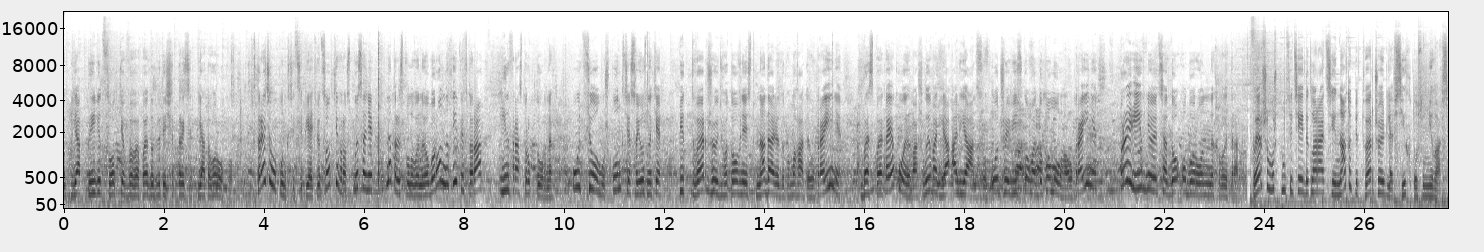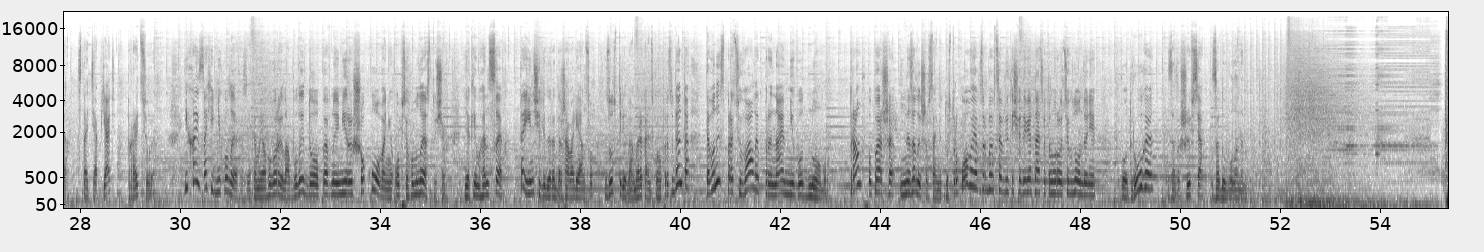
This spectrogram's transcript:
5% ВВП до 2035 року. В третьому пункті ці 5% розписані на 3,5 оборонних і 1,5 інфраструктурних. У цьому ж пункті союзники підтверджують готовність надалі допомагати Україні, безпека якої важлива для альянсу. Отже, військова допомога Україні прирівнюється до оборонних витрат. Першому ж пункті цієї декларації НАТО підтверджує для всіх, хто сумнівався. Стаття 5 працює. І хай західні колеги, з якими я говорила, були до певної міри шоковані обсягом лестощів, яким генсек та інші лідери держав альянсу зустріли американського президента, та вони спрацювали принаймні в одному. Трамп, по-перше, не залишив саміт достроково, як зробив це в 2019 році в Лондоні. По-друге, залишився задоволеним.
